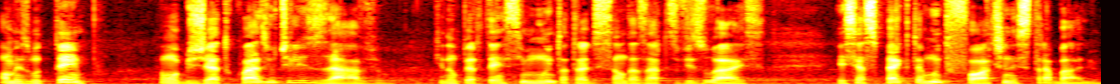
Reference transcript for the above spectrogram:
Ao mesmo tempo, é um objeto quase utilizável, que não pertence muito à tradição das artes visuais. Esse aspecto é muito forte nesse trabalho.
